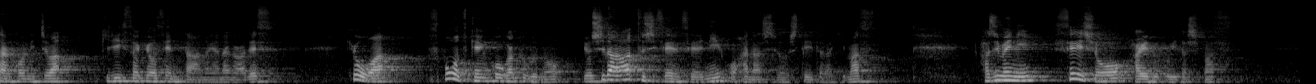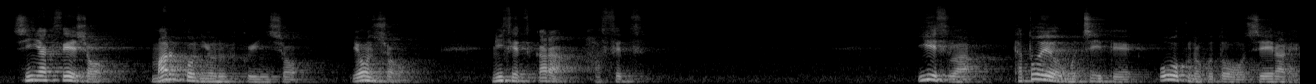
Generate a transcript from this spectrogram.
さんこんにちは。キリスト教センターの柳川です。今日はスポーツ健康学部の吉田敦先生にお話をしていただきます。はじめに聖書を拝読いたします。新約聖書マルコによる福音書4章2節から8節。イエスは例えを用いて多くのことを教えられ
